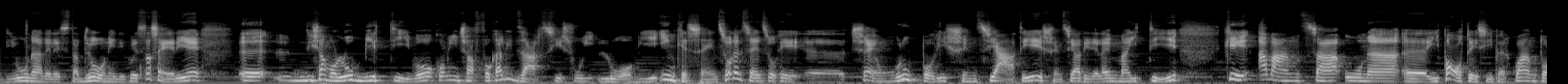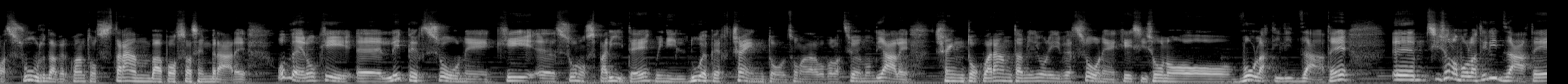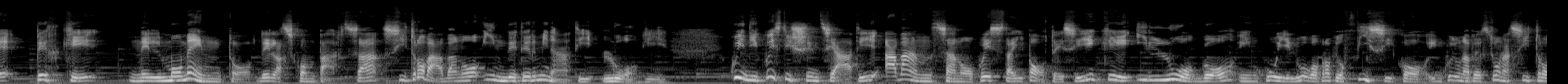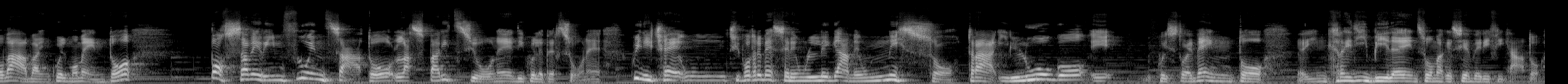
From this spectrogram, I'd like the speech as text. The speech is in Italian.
di una delle stagioni di questa serie, diciamo, l'obiettivo comincia a focalizzarsi sui luoghi. In che senso? Nel senso che c'è un gruppo di scienziati scienziati, scienziati dell'MIT, che avanza una eh, ipotesi, per quanto assurda, per quanto stramba possa sembrare, ovvero che eh, le persone che eh, sono sparite, quindi il 2% insomma, della popolazione mondiale, 140 milioni di persone che si sono volatilizzate, ehm, si sono volatilizzate perché nel momento della scomparsa si trovavano in determinati luoghi. Quindi questi scienziati avanzano questa ipotesi che il luogo in cui il luogo proprio fisico in cui una persona si trovava in quel momento possa aver influenzato la sparizione di quelle persone. Quindi un, ci potrebbe essere un legame, un nesso tra il luogo e questo evento eh, incredibile, insomma, che si è verificato.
